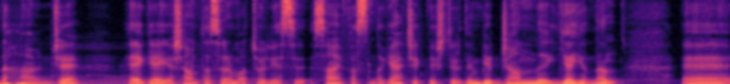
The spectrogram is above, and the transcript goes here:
daha önce HG Yaşam Tasarım Atölyesi sayfasında gerçekleştirdiğim bir canlı yayının e,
